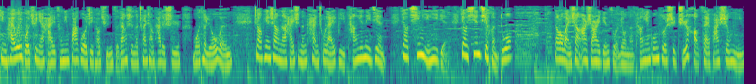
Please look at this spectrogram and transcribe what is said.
品牌微博去年还曾经发过这条裙子，当时呢穿上它的是模特刘雯，照片上呢还是能看出来比唐嫣那件要轻盈一点，要仙气很多。到了晚上二十二点左右呢，唐嫣工作室只好再发声明，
